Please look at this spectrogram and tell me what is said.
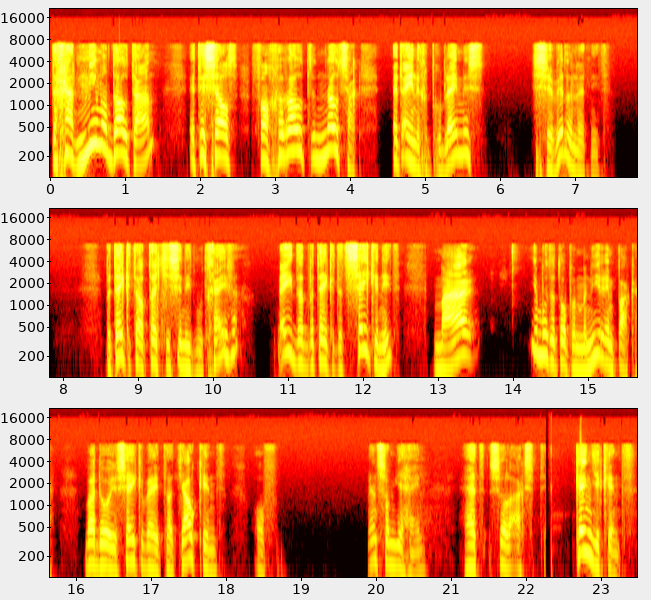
daar gaat niemand dood aan. Het is zelfs van grote noodzaak. Het enige probleem is, ze willen het niet. Betekent dat dat je ze niet moet geven? Nee, dat betekent het zeker niet. Maar je moet het op een manier inpakken. Waardoor je zeker weet dat jouw kind of mensen om je heen het zullen accepteren. Ken je kind.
